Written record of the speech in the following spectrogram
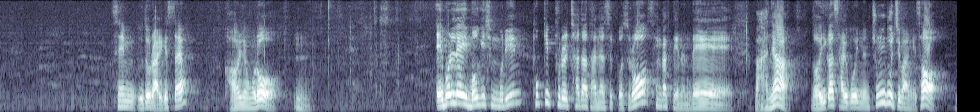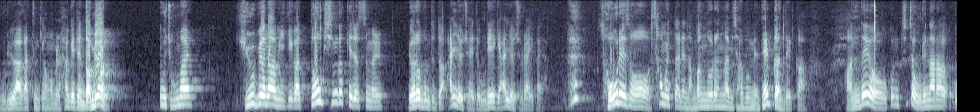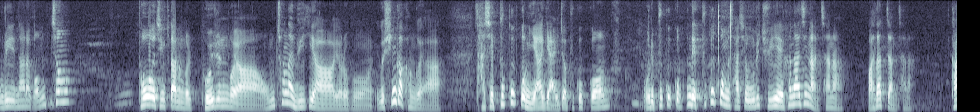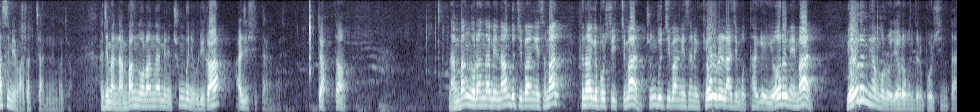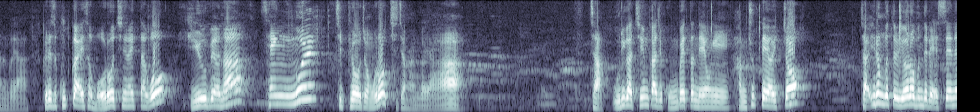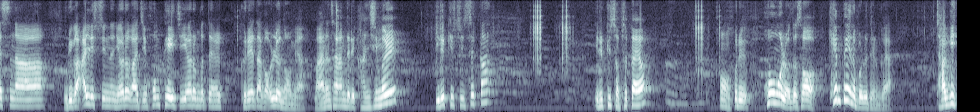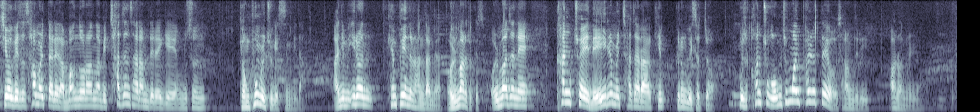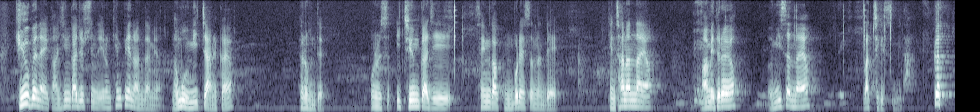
선생님 의도를 알겠어요? 가을용으로, 음. 애벌레의 먹이 식물인 토끼풀을 찾아다녔을 것으로 생각되는데, 만약 너희가 살고 있는 중부 지방에서 우리와 같은 경험을 하게 된다면, 이거 정말 기후 변화 위기가 더욱 심각해졌음을 여러분들도 알려줘야 돼. 우리에게 알려주라 이거야. 헉? 서울에서 3월달에 남방 노랑나비 잡으면 될까 안 될까? 안 돼요. 그럼 진짜 우리나라 우리나라가 엄청 더워진다는 걸 보여주는 거야. 엄청난 위기야, 여러분. 이거 심각한 거야. 사실 북극곰 이야기 알죠? 북극곰. 우리 북극곰. 근데 북극곰은 사실 우리 주위에 흔하지는 않잖아. 와닿지 않잖아. 가슴에 와닿지 않는 거죠. 하지만 남방 노랑나비는 충분히 우리가 알릴 수 있다는 거죠. 자, 다음. 남방 노랑나비 남부 지방에서만 흔하게 볼 수 있지만 중부 지방에서는 겨울을 나지 못하게 여름에만 여름형으로 여러분들은 볼 수 있다는 거야. 그래서 국가에서 뭐로 지정했다고? 기후 변화 생물 지표종으로 지정한 거야. 자, 우리가 지금까지 공부했던 내용이 함축되어 있죠? 자, 이런 것들 여러분들의 SNS나 우리가 알릴 수 있는 여러 가지 홈페이지 이런 것들을 글에다가 올려놓으면 많은 사람들이 관심을 일으킬 수 있을까? 일으킬 수 없을까요? 어, 그리고 호응을 얻어서 캠페인을 벌여야 되는 거야. 자기 지역에서 3월 달에 난방노란나비 찾은 사람들에게 무슨 경품을 주겠습니다. 아니면 이런 캠페인을 한다면 얼마나 좋겠어. 얼마 전에 칸초에 내 이름을 찾아라 캠- 그런 거 있었죠. 그래서 칸초가 엄청 많이 팔렸대요. 사람들이 알아내려. 기후변화에 관심 가질 수 있는 이런 캠페인을 한다면 너무 의미 있지 않을까요? 여러분들 오늘 지금까지 생각 공부를 했었는데 괜찮았나요? 마음에 들어요? 의미 있었나요? 마치겠습니다. 끝!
